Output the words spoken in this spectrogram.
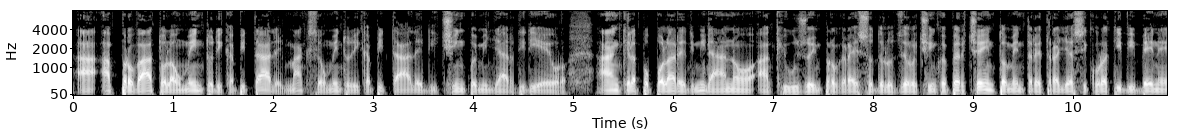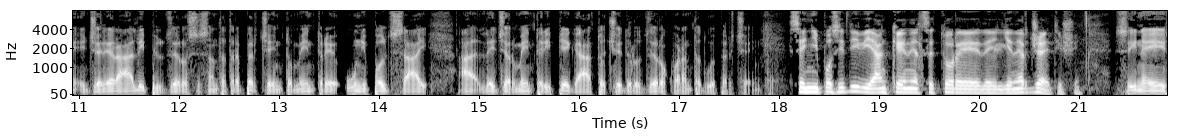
ha approvato l'aumento di capitale, il maxi aumento di capitale di 5 miliardi di euro, anche la Popolare di Milano ha chiuso in progresso dello 0,5%, 0,5%, mentre tra gli assicurativi bene generali più 0,63%, mentre Unipolsai ha leggermente ripiegato, cede lo 0,42%. Segni positivi anche nel settore degli energetici? Sì, nel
